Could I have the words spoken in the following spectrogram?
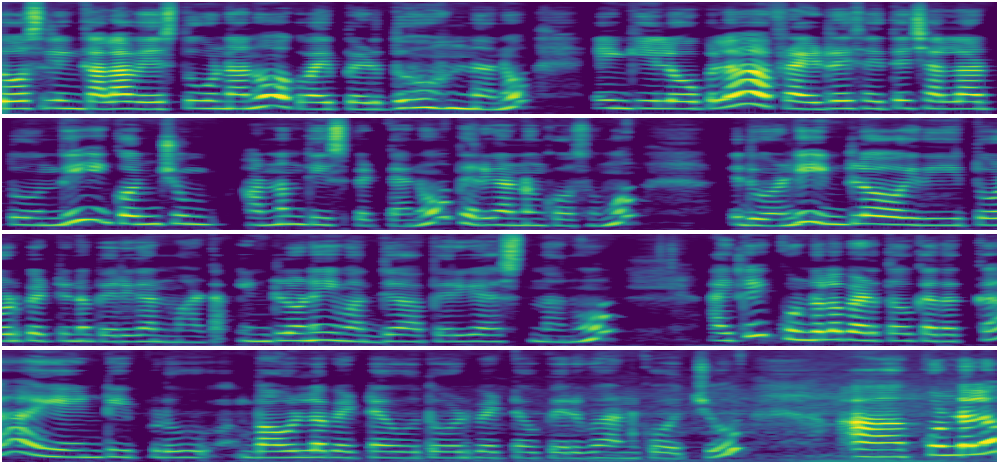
దోశలు ఇంక అలా వేస్తూ ఉన్నాను ఒకవైపు పెడుతూ ఉన్నాను. ఇంక ఈ లోపల ఫ్రైడ్ రైస్ అయితే చల్లారుతూ ఉంది. కొంచెం అన్నం తీసి పెట్టాను పెరుగన్నం కోసము. ఇదిగోండి ఇంట్లో ఇది తోడు పెట్టిన పెరుగు అనమాట ఇంట్లోనే ఈ మధ్య పెరిగేస్తున్నాను. అయితే కుండలో పెడతావు కదక్క? ఏంటి ఇప్పుడు బౌల్లో పెట్టావు తోడు పెట్టావు పెరుగు అనుకోవచ్చు. కుండలో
